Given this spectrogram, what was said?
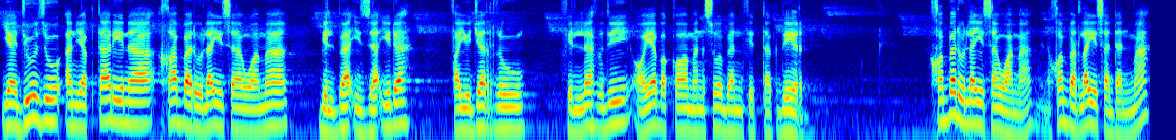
yajuzu an yaktarina khabaru laisa wa ma bil ba'i zaidah fayujarru fil lafzi wa yabqa mansuban fit takdir. Khabaru laisa wa ma, khabar laisa dan ma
